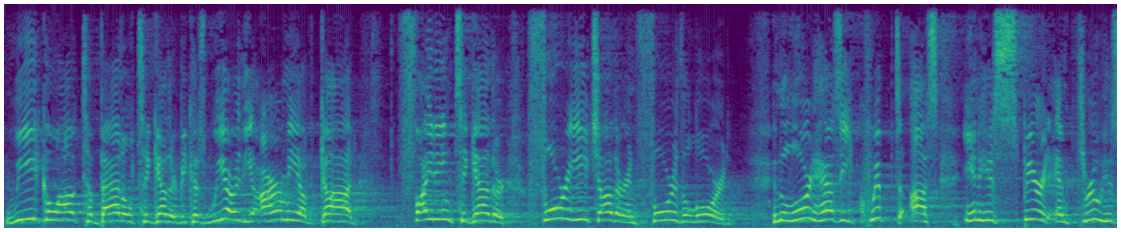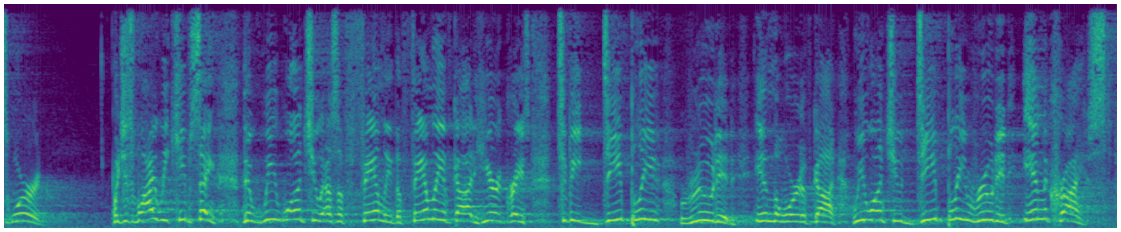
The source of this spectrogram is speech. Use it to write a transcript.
we go out to battle together because we are the army of God fighting together for each other and for the Lord. And the Lord has equipped us in His Spirit and through His Word. Which is why we keep saying that we want you as a family, the family of God here at Grace, to be deeply rooted in the Word of God. We want you deeply rooted in Christ.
